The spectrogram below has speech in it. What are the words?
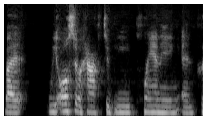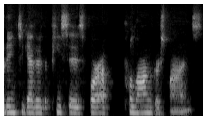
But we also have to be planning and putting together the pieces for a prolonged response.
